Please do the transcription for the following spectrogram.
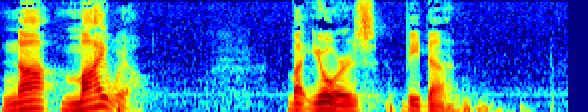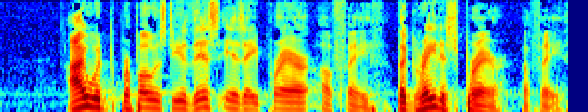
not my will, but yours be done. I would propose to you this is a prayer of faith, the greatest prayer of faith.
